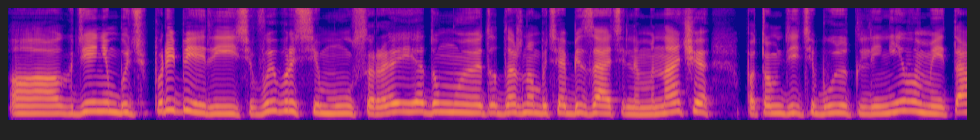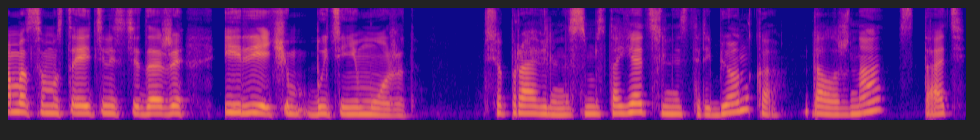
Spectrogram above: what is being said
а, где-нибудь приберись, выброси мусор. И я думаю, это должно быть обязательным, иначе потом дети будут ленивыми, и там о самостоятельности даже и речи быть не может. Все правильно. Самостоятельность ребенка должна стать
